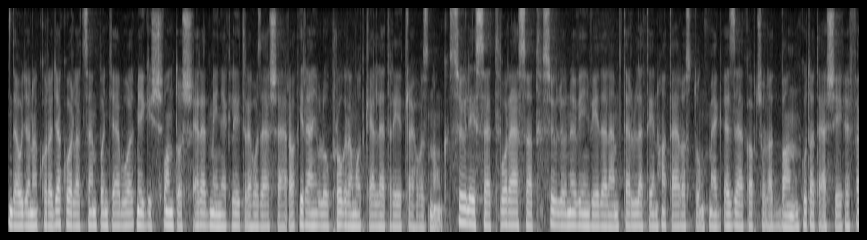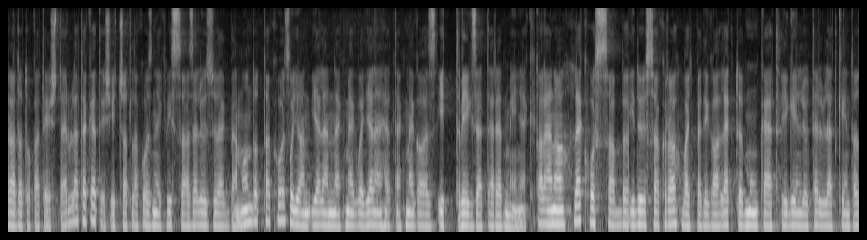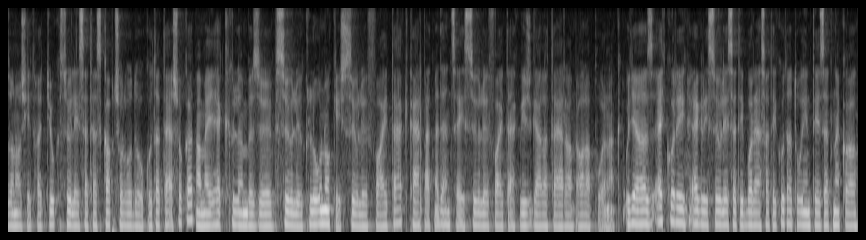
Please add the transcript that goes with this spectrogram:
de ugyanakkor a gyakorlat szempontjából mégis fontos eredmények létrehozására irányuló programot kellett létrehoznunk. Szőlészet, borászat, szőlő-növényvédelem területén határoztunk meg ezzel kapcsolatban kutatási feladatokat és területeket, és itt csatlakoznék vissza az előzőekben mondottakhoz, hogyan jelennek meg, vagy jelenhetnek meg az itt végzett eredmények. Talán a leghosszabb időszakra, vagy pedig a legtöbb munkát igénylő területként azonosíthatjuk szőlészethez kapcsolódó kutatásokat, amelyek különböző szőlőklónok és szőlőfajták, Kárpát-medencei szőlőfajták vizsgálatára alapulnak. Ugye az egykori EGRI Szőlészeti Borászati Kutatóintézetnek a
